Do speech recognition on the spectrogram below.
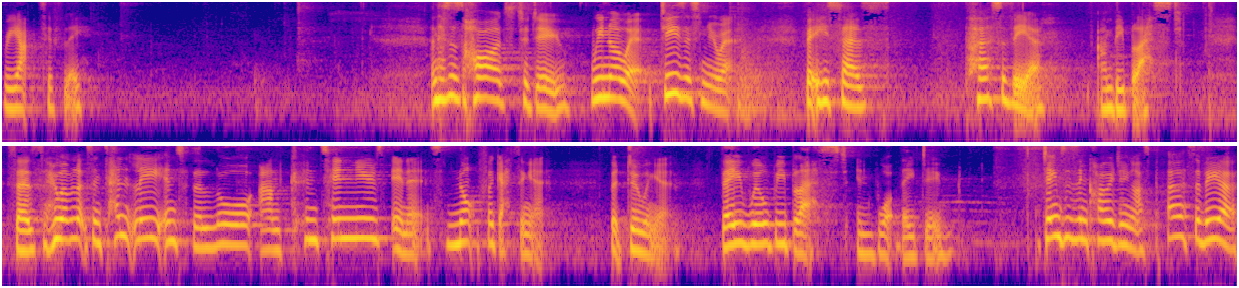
reactively. And this is hard to do. We know it. Jesus knew it. But he says, persevere and be blessed. says, whoever looks intently into the law and continues in it, not forgetting it, but doing it, they will be blessed in what they do. James is encouraging us, persevere.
